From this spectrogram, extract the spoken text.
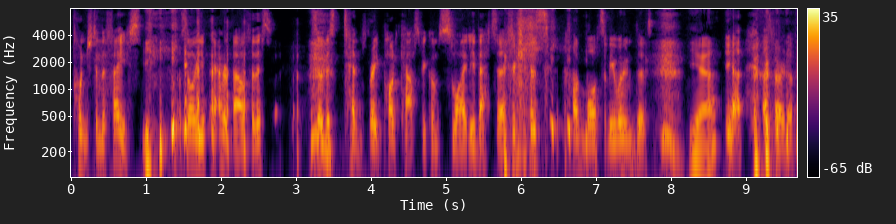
punched in the face. That's all you care about for this. So this tenth rate podcast becomes slightly better because I'm mortally wounded. Yeah? Yeah, that's fair enough.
